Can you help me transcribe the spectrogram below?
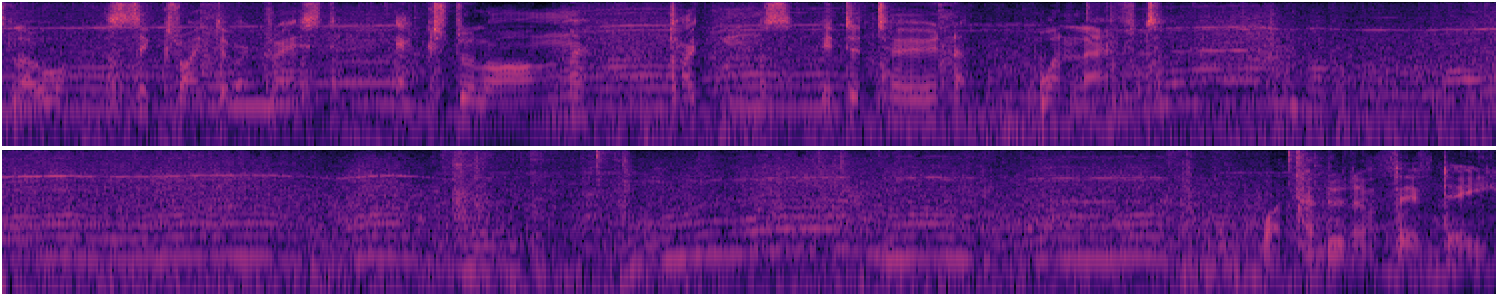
Slow, six right of a crest, extra long, tightens into turn, one left. One hundred and fifty.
